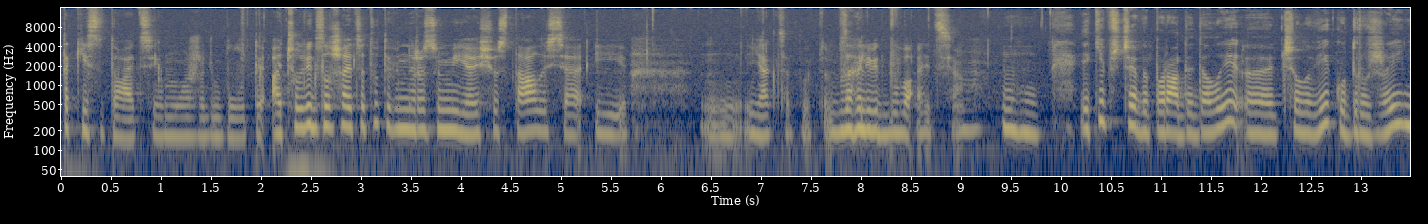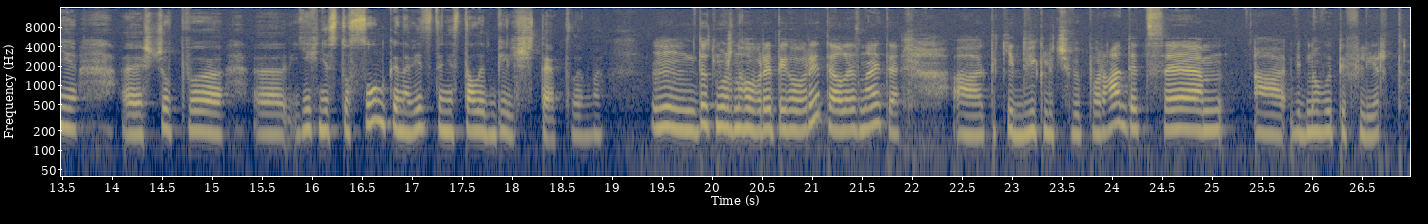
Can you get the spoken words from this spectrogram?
Такі ситуації можуть бути. А чоловік залишається тут, і він не розуміє, що сталося, і як це взагалі відбувається. Угу. Які б ще ви поради дали е, чоловіку, дружині, е, щоб е, їхні стосунки на відстані стали більш теплими? Тут можна говорити і говорити, але знаєте, такі дві ключові поради це відновити флірт.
